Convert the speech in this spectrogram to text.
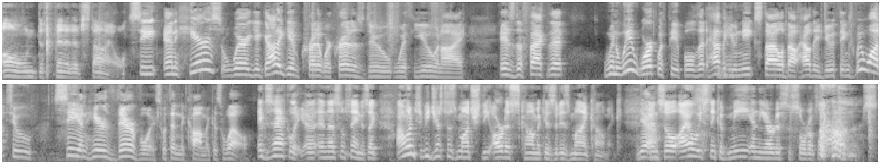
own definitive style. See, and here's where you got to give credit where credit is due with you and I is the fact that when we work with people that have Mm-hmm. a unique style about how they do things, we want to see and hear their voice within the comic as well. Exactly, and, that's what I'm saying. It's like I want it to be just as much the artist's comic as it is my comic. Yeah. And so I always think of me and the artist as sort of like partners.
